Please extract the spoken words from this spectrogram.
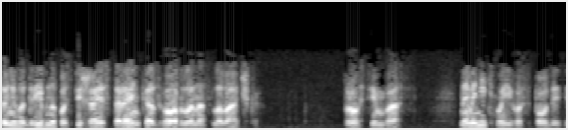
до нього дрібно поспішає старенька згорблена словачка. Просім вас, не меніть мої господи,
